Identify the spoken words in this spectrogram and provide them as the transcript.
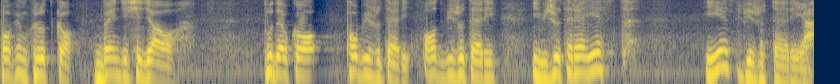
Powiem krótko. Będzie się działo. Pudełko po biżuterii. Od biżuterii. I biżuteria jest. Jest biżuteria.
